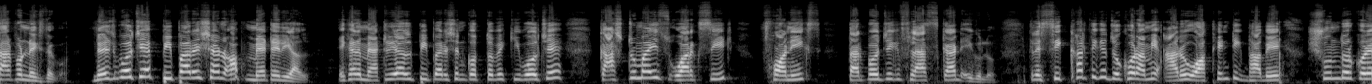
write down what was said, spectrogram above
তারপর নেক্সট দেখো। নেক্সট বলছে প্রিপারেশন অফ ম্যাটেরিয়াল এখানে ম্যাটেরিয়াল প্রিপারেশন করতে হবে, কি বলছে? কাস্টমাইজ ওয়ার্কশিট ফনিক্স তারপর হচ্ছে কি ফ্ল্যাশ কার্ড এগুলো। তাহলে শিক্ষার্থীকে যখন আমি আরও অথেন্টিকভাবে সুন্দর করে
